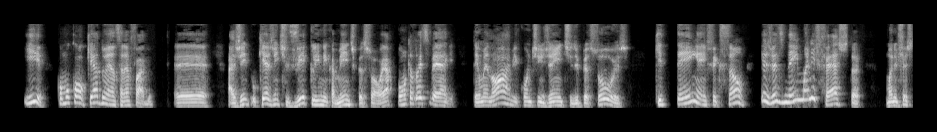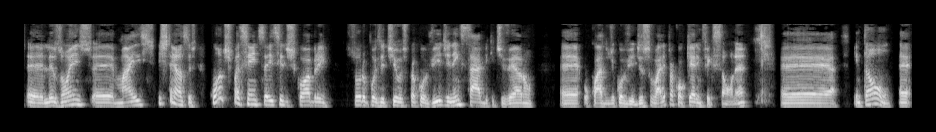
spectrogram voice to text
E, como qualquer doença, né, Fábio? É, gente, o que a gente vê clinicamente, pessoal, é a ponta do iceberg. Tem um enorme contingente de pessoas que têm a infecção e às vezes nem manifesta, manifesta é, lesões é, mais extensas. Quantos pacientes aí se descobrem soropositivos para Covid e nem sabe que tiveram é, o quadro de Covid. Isso vale para qualquer infecção, né? É, então, é,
